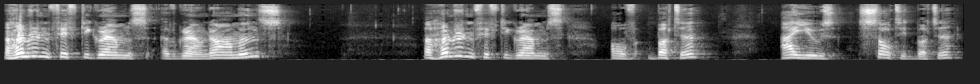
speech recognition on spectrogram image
150 grams of ground almonds, 150 grams of butter. I use salted butter,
